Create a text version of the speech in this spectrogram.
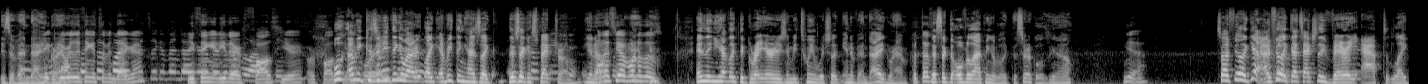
is a Venn diagram. You- you diagram. really think it's a Venn diagram? It's like a Venn You think it either falls here or falls Well, here? I mean, because if you think about it, like everything has like there's like a spectrum, you know, unless you have one of those, and then you have like the gray areas in between, which like in a Venn diagram, but that's, that's like the overlapping of like the circles, you know. yeah. So I feel like yeah, I feel like that's actually very apt, like,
